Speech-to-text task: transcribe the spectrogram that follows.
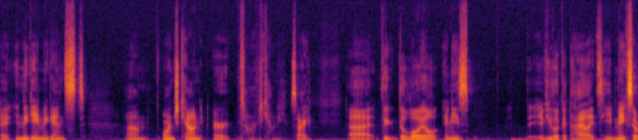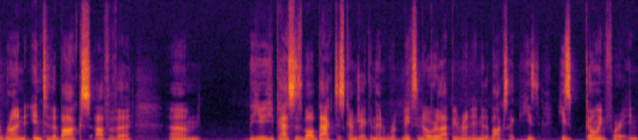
uh, in the game against um, Orange County or Orange County, sorry, uh, the the Loyal, and he's if you look at the highlights, he makes a run into the box off of a um, he, he passes the ball back to Skundrich and then r- makes an overlapping run into the box. Like he's he's going for it in,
